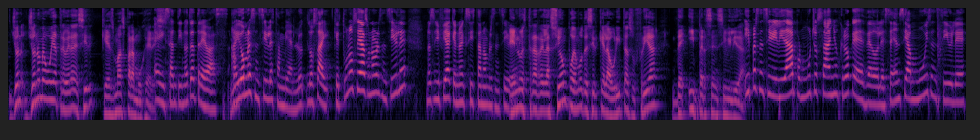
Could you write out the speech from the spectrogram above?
yo, no- yo no me voy a atrever a decir que es más para mujeres. Ey, Santi, no te atrevas. No. Hay hombres sensibles también. lo- los hay. Que tú no seas un hombre sensible no significa que no existan hombres sensibles. En nuestra relación podemos decir que Laurita sufría de hipersensibilidad. Hipersensibilidad por muchos años, creo que desde adolescencia, muy sensible,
